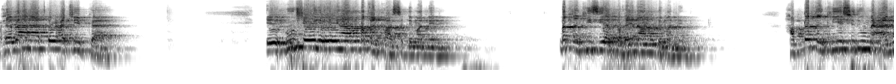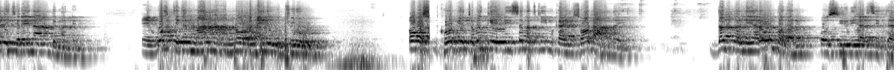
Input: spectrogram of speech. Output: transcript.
waxyaabaha aadka u cajiibkaa ee kuu sheegaya inaanu dhaqankaasi dhimanin. Dhaqankiisiyaad baray inaanu dhimanin. Habdhaqankiiyo siduu macaamili jiray inaanu dhimanin. Ee waktigan maanta aan nool lahayn uu jiro. Ogost koob iyo tobankeedii sannadkii imika aynu soo dhaafnay dad dhallinyaro u badan oo siiriyaal sita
